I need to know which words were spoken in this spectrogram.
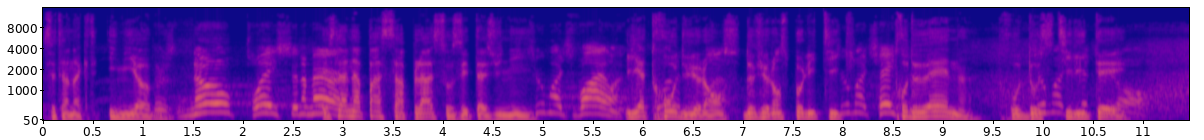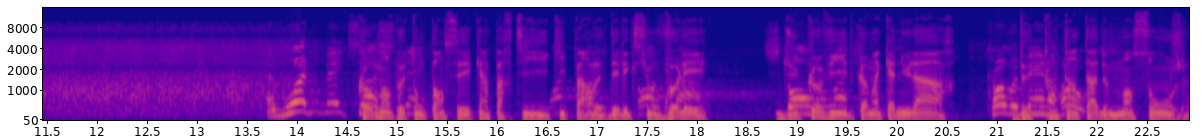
C'est un acte ignoble. Et cela n'a pas sa place aux États-Unis. Il y a trop de violence, de violence politique, trop de haine, trop d'hostilité. Comment peut-on penser qu'un parti qui parle d'élections volées, du Covid comme un canular, de tout un tas de mensonges,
